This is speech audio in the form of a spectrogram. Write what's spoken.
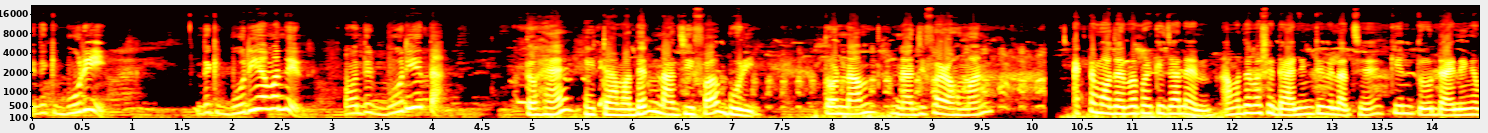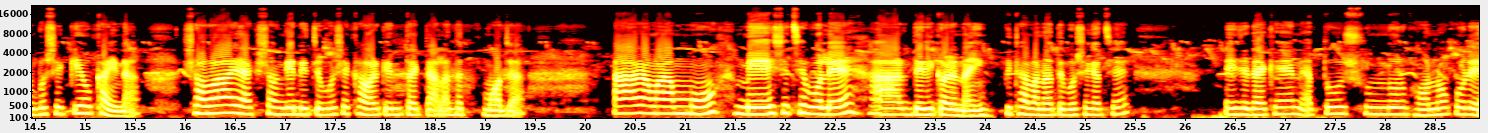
এটা কি বুড়ি? এটা কি বুড়ি আমাদের? আমাদের বুড়ি এটা? তো হ্যাঁ এটা আমাদের নাজিফা বুড়ি। তোর নাম নাজিফা রহমান। একটা মজার ব্যাপার কি জানেন? আমাদের বাসায় ডাইনিং টেবিল আছে, কিন্তু ডাইনিংয়ে বসে কেউ খায় না। সবাই একসঙ্গে নিচে বসে খাওয়ার কিন্তু একটা আলাদা মজা। আর আমার আম্মু মেয়ে এসেছে বলে আর দেরি করে নাই, পিঠা বানাতে বসে গেছে। এই যে দেখেন, এত সুন্দর ঘন করে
